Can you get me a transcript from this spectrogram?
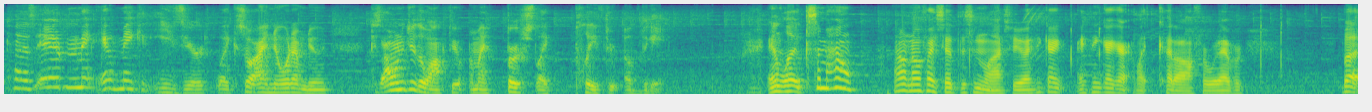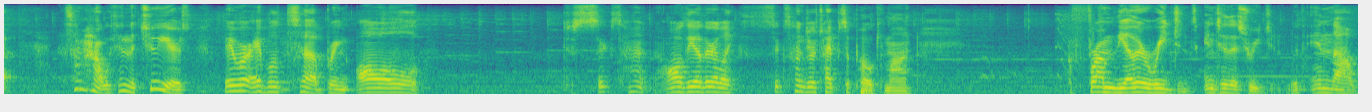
Because it, would ma it would make it easier, like, so I know what I'm doing. Because I want to do the walkthrough on my first, like, playthrough of the game. And, like, somehow, I don't know if I said this in the last video, I think I, I think I got, like, cut off or whatever. But, somehow, within the two years, they were able to bring all, 600, all the other, like, 600 types of Pokemon from the other regions into this region within the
